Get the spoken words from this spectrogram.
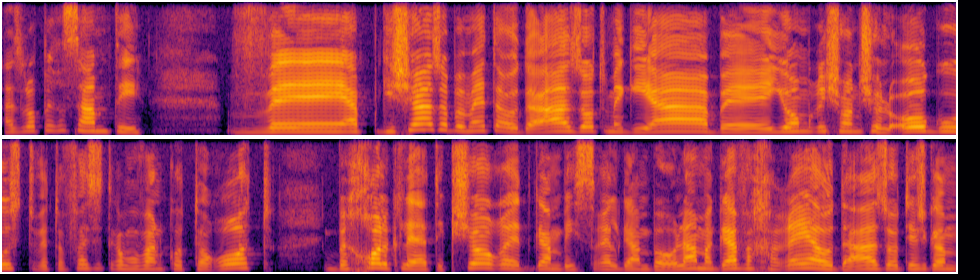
אז לא פרסמתי. והפגישה הזו, באמת ההודעה הזאת מגיעה ביום ראשון של אוגוסט ותופסת כמובן כותרות בכל כלי התקשורת, גם בישראל, גם בעולם. אגב, אחרי ההודעה הזאת יש גם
